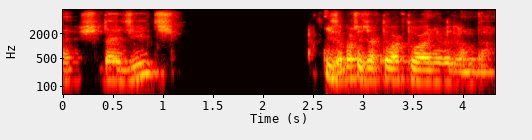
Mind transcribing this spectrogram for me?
e, śledzić i zobaczyć, jak to aktualnie wygląda.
